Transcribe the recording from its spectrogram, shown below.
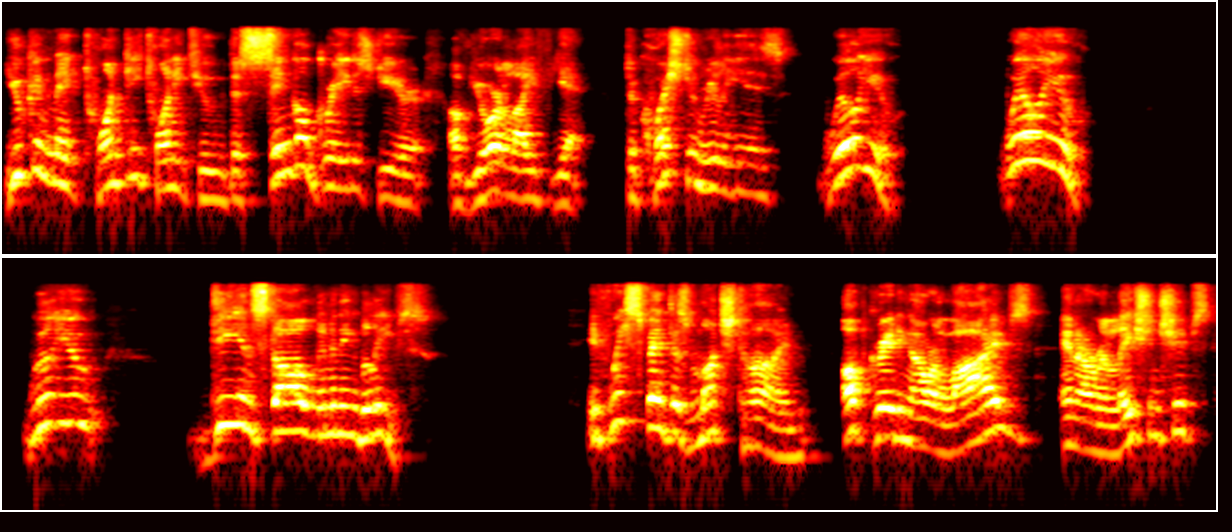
You can make 2022 the single greatest year of your life yet. The question really is will you? Will you? Will you deinstall limiting beliefs? If we spent as much time upgrading our lives and our relationships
